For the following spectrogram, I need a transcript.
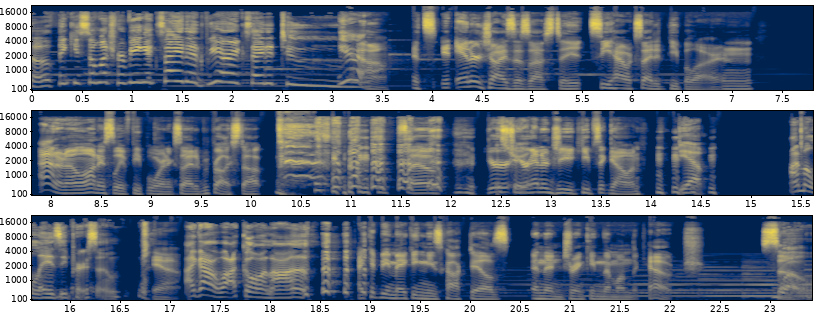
So thank you so much for being excited. We are excited too. Yeah. It's it energizes us to see how excited people are. And I don't know, honestly, if people weren't excited, we'd probably stop. so your your energy keeps it going. yep. I'm a lazy person. Yeah. I got a lot going on. I could be making these cocktails and then drinking them on the couch. So.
